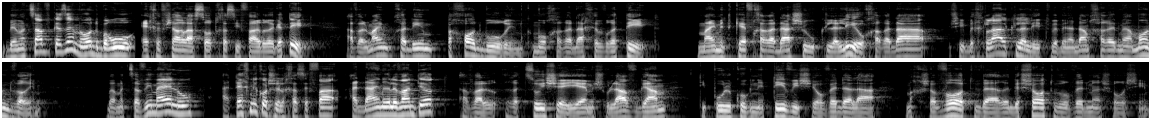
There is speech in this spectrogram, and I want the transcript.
במצב כזה מאוד ברור איך אפשר לעשות חשיפה הדרגתית. אבל מה עם פחדים פחות ברורים, כמו חרדה חברתית? מה עם התקף חרדה שהוא כללי, או חרדה שהיא בכלל כללית, ובן אדם חרד מהמון דברים? במצבים האלו, הטכניקות של החשיפה עדיין רלוונטיות, אבל רצוי שיהיה משולב גם טיפול קוגנטיבי שעובד על המחשבות והרגשות ועובד מהשורשים.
